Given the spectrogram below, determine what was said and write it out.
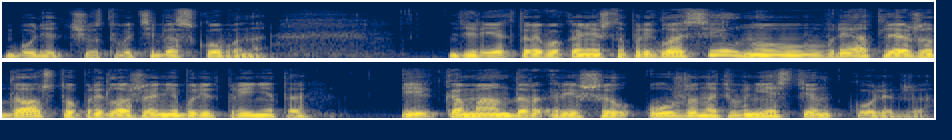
будет чувствовать себя скованно. Директор его, конечно, пригласил, но вряд ли ожидал, что предложение будет принято. И командор решил ужинать вне стен колледжа.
